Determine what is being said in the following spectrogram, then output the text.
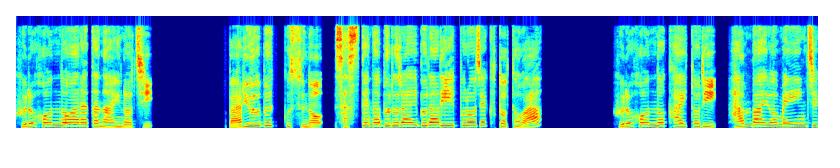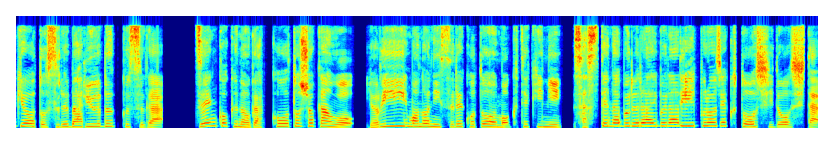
古本の新たな命。バリューブックスのサステナブルライブラリープロジェクトとは古本の買い取り、販売をメイン事業とするバリューブックスが、全国の学校図書館をよりいいものにすることを目的にサステナブルライブラリープロジェクトを始動した。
